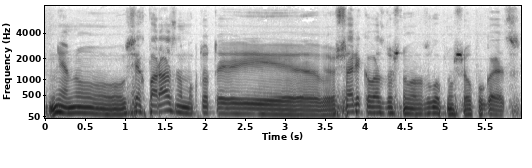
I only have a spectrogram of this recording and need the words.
Не, ну, у всех по-разному. Кто-то и шарика воздушного взлопнувшего пугается.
